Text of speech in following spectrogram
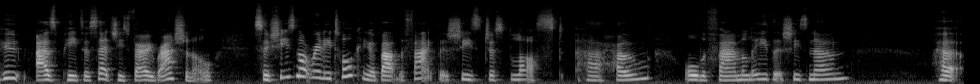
who, as Peter said, she's very rational. So she's not really talking about the fact that she's just lost her home, all the family that she's known. Her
